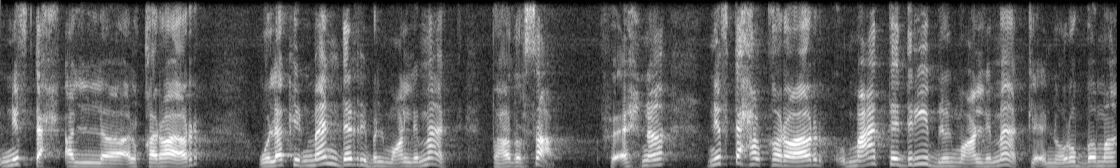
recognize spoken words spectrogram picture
نفتح القرار ولكن ما ندرب المعلمات فهذا صعب. فإحنا نفتح القرار مع التدريب للمعلمات لأنه ربما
